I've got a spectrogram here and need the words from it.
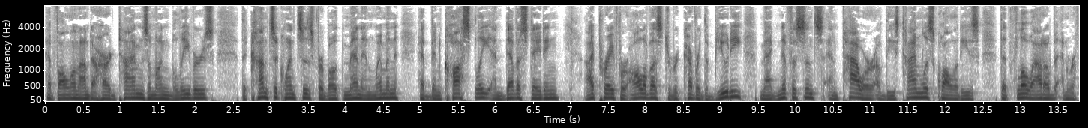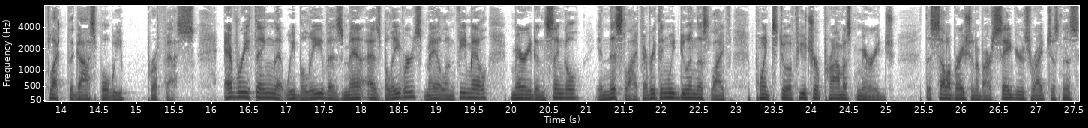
have fallen onto hard times among believers. The consequences for both men and women have been costly and devastating. I pray for all of us to recover the beauty, magnificence, and power of these timeless qualities that flow out of and reflect the gospel we profess. Everything that we believe as men, as believers, male and female, married and single, in this life, everything we do in this life points to a future promised marriage the celebration of our Savior's righteousness,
